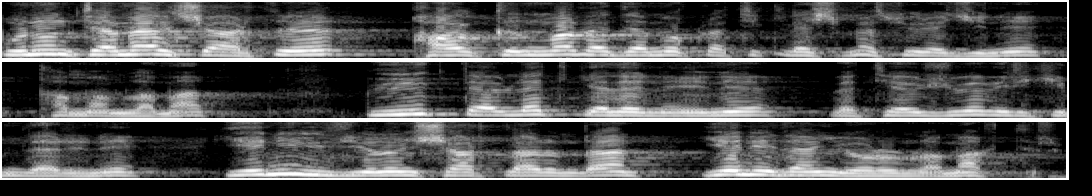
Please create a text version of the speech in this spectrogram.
Bunun temel şartı kalkınma ve demokratikleşme sürecini tamamlamak, büyük devlet geleneğini ve tecrübe birikimlerini yeni yüzyılın şartlarından yeniden yorumlamaktır.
